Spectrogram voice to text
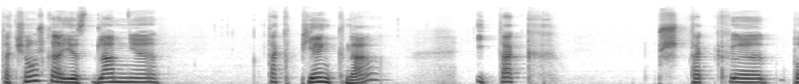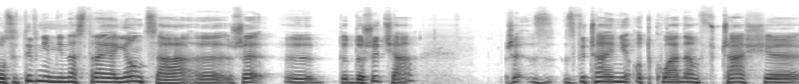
ta książka jest dla mnie tak piękna i tak, tak e, pozytywnie mnie nastrajająca, e, że e, do, do życia, że zwyczajnie odkładam w czasie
